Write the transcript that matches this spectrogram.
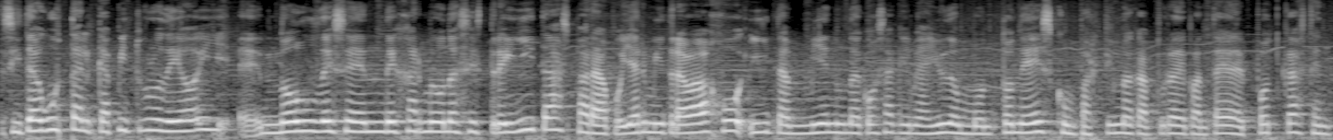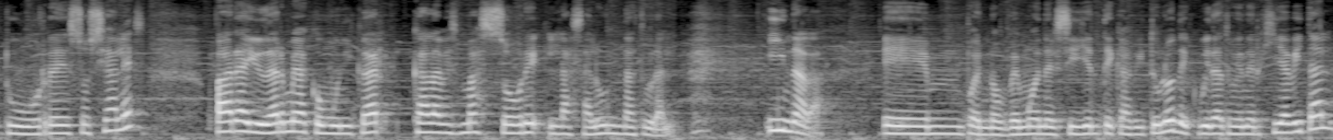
si te gusta el capítulo de hoy, eh, no dudes en dejarme unas estrellitas para apoyar mi trabajo y también una cosa que me ayuda un montón es compartir una captura de pantalla del podcast en tus redes sociales para ayudarme a comunicar cada vez más sobre la salud natural. Y nada, em, pues nos vemos en el siguiente capítulo de Cuida tu energía vital.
